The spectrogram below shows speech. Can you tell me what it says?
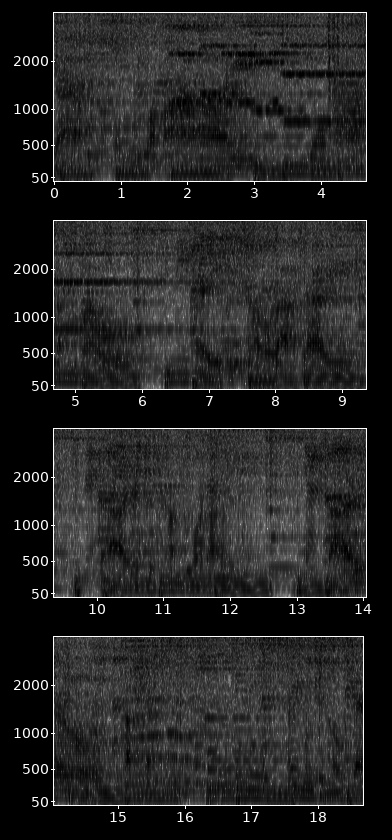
อยากผมว่าไม้มัวมาลังเราให้ที่เรารักใจได้ที่ทำบ่ได้ตายแล้วทำยังไม่มีเขาแก่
